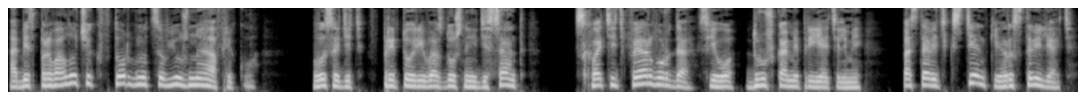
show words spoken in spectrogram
а без проволочек вторгнуться в Южную Африку, высадить в притории воздушный десант, схватить Фервурда с его дружками-приятелями, поставить к стенке и расстрелять.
